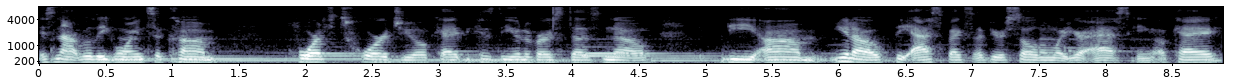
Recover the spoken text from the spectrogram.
it's not really going to come forth towards you okay? Because the universe does know the um you know the aspects of your soul and what you're asking okay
